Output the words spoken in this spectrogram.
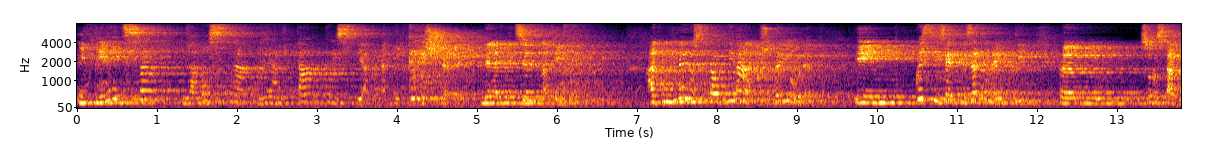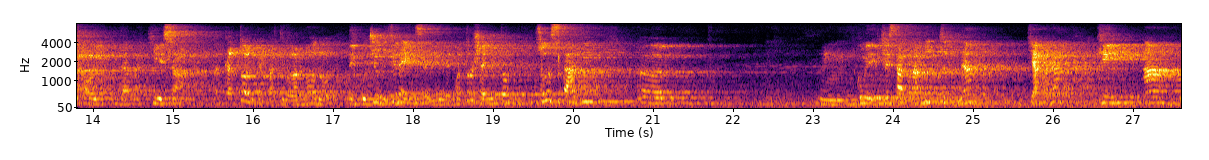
in pienezza la nostra realtà cristiana e crescere nella dimensione della fede ad un livello straordinario, superiore. E questi sette sacramenti ehm, sono stati poi dalla Chiesa cattolica, in particolar modo nel Concilio di Firenze nel 1400, sono stati, ehm, come dire, c'è stata una dottrina chiara che ha,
